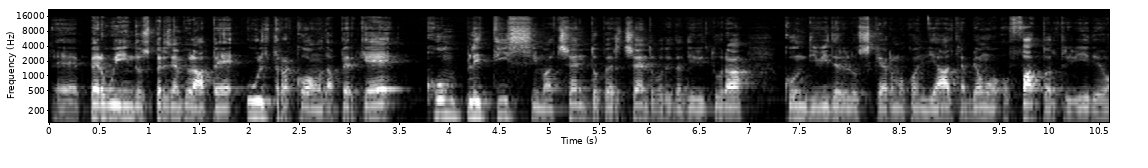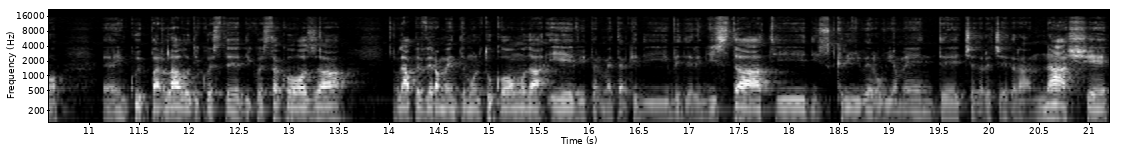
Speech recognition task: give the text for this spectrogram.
eh, per Windows per esempio l'app è ultra comoda perché è completissima al 100%, potete addirittura condividere lo schermo con gli altri. Abbiamo, ho fatto altri video eh, in cui parlavo di, queste, di questa cosa L'app è veramente molto comoda e vi permette anche di vedere gli stati, di scrivere ovviamente, eccetera, eccetera. Nasce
